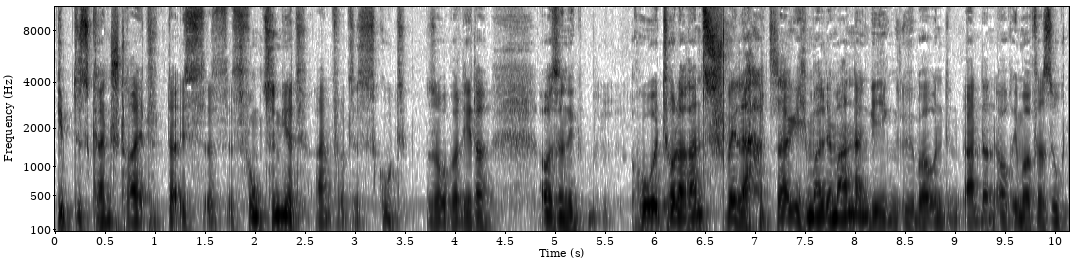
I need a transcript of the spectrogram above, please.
gibt es keinen Streit. Da ist, es, es funktioniert einfach, das ist gut. So, weil jeder auch so eine hohe Toleranzschwelle hat, sage ich mal, dem anderen gegenüber und dem anderen auch immer versucht,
